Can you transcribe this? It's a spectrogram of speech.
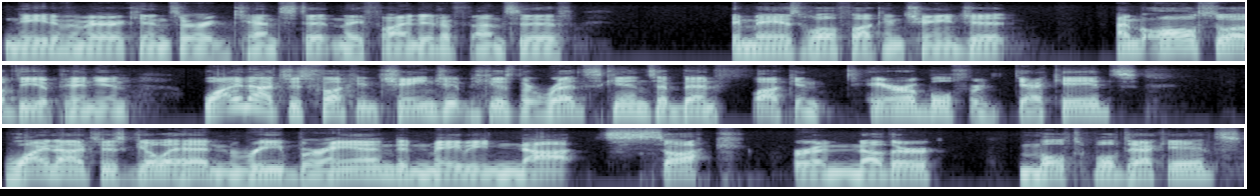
Native Americans are against it and they find it offensive, they may as well fucking change it. I'm also of the opinion why not just fucking change it because the Redskins have been fucking terrible for decades why not just go ahead and rebrand and maybe not suck for another multiple decades?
